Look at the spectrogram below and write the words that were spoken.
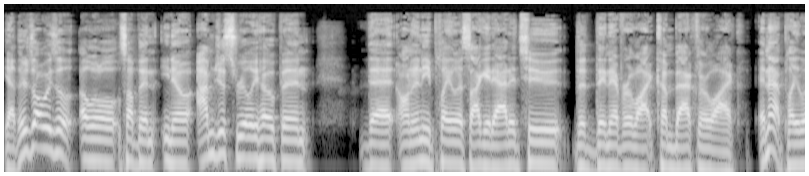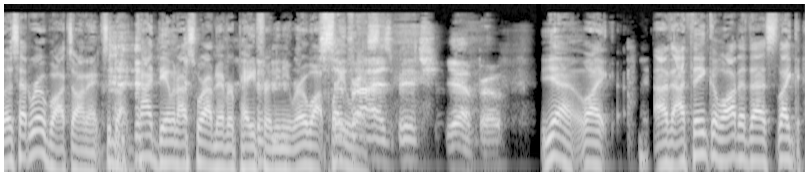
Yeah, there's always a, a little something. You know, I'm just really hoping that on any playlist I get added to, that they never like come back. and They're like, and that playlist had robots on it. So like, God damn it, I swear I've never paid for any robot playlist. Surprise, bitch. Yeah, bro. Yeah, like I, I think a lot of that's like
